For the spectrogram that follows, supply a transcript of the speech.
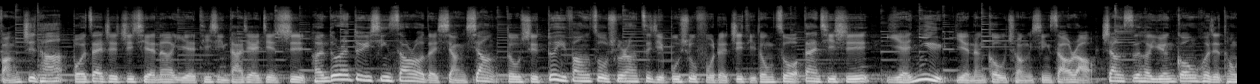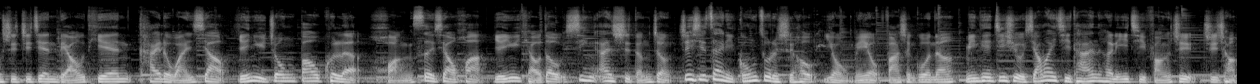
防治它。不过在这之前呢，也提醒大家一件事：很多人对于性骚扰的想象都是对方做出让自己不舒服的肢体动作，但其实言语也能构成性骚扰。上司和员工或者同事之间聊天开的玩笑，言语中包括了黄色笑话、言语挑逗、性暗示等等，这些在你工作的时候有没有发生过呢？明天继续有小马一起谈，和你一起防治职场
